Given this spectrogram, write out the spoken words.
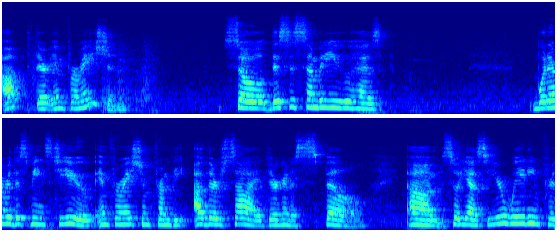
up their information. So this is somebody who has, whatever this means to you, information from the other side, they're going to spill. Um, so yeah, so you're waiting for,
